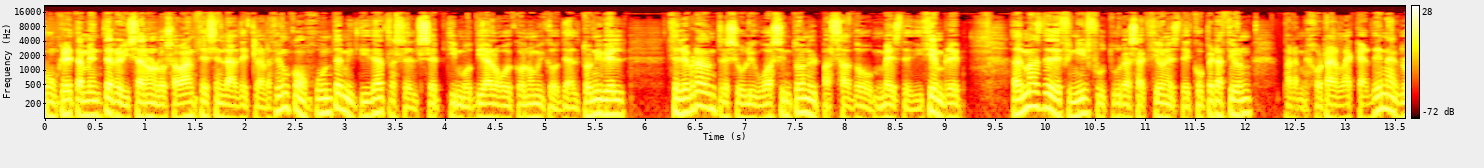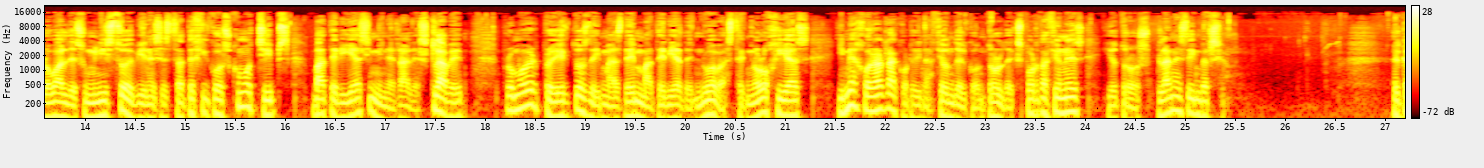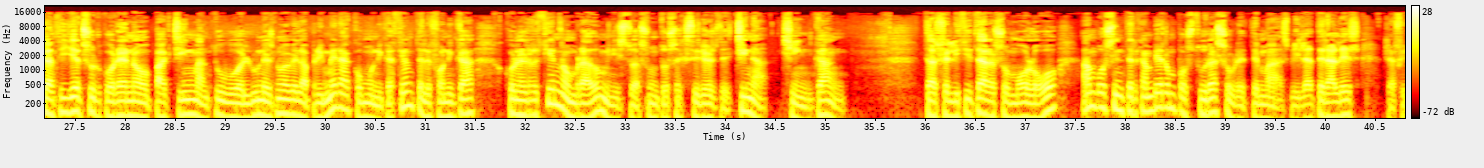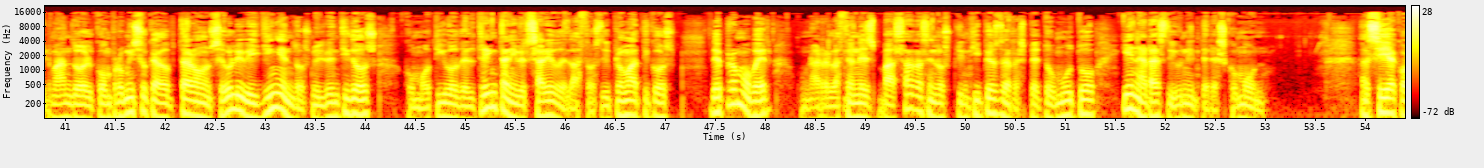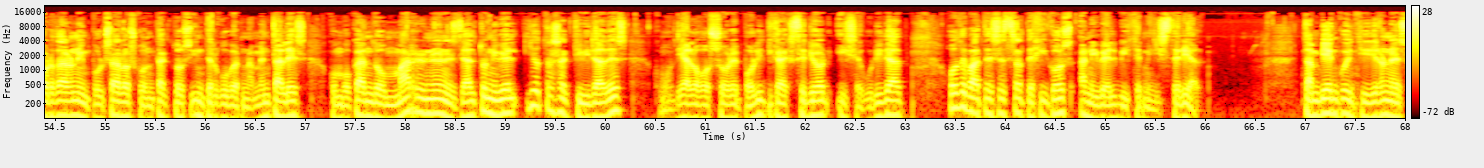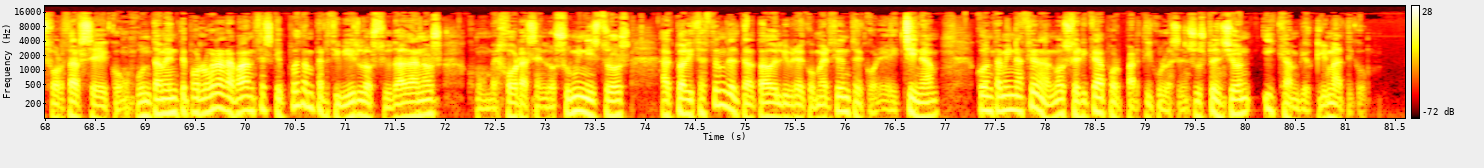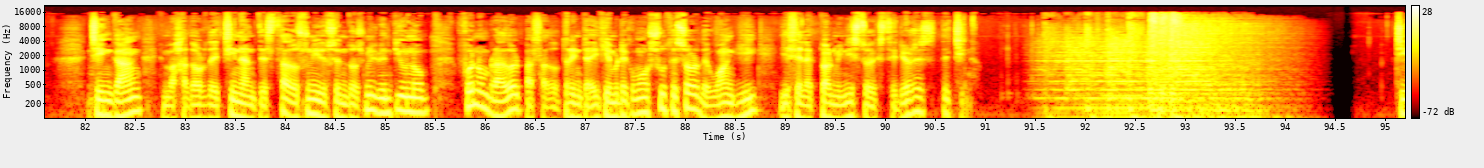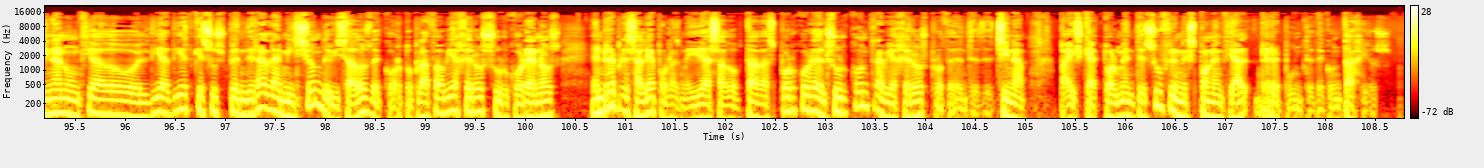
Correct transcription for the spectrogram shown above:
Concretamente, revisaron los avances en la declaración conjunta emitida tras el séptimo diálogo económico de alto nivel celebrado entre Seúl y Washington el pasado mes de diciembre, además de definir futuras acciones de cooperación para mejorar la cadena global de suministro de bienes estratégicos como chips, baterías y minerales clave, promover proyectos de I+D en materia de nuevas tecnologías y mejorar la coordinación del control de exportaciones y otros planes de inversión. El canciller surcoreano Pak Jin mantuvo el lunes 9 la primera comunicación telefónica con el recién nombrado ministro de Asuntos Exteriores de China, Qin Gang. Tras felicitar a su homólogo, ambos intercambiaron posturas sobre temas bilaterales, reafirmando el compromiso que adoptaron Seúl y Beijing en 2022 con motivo del 30 aniversario de lazos diplomáticos, de promover unas relaciones basadas en los principios de respeto mutuo y en aras de un interés común. Así acordaron impulsar los contactos intergubernamentales, convocando más reuniones de alto nivel y otras actividades como diálogos sobre política exterior y seguridad o debates estratégicos a nivel viceministerial. También coincidieron en esforzarse conjuntamente por lograr avances que puedan percibir los ciudadanos como mejoras en los suministros, actualización del Tratado de Libre Comercio entre Corea y China, contaminación atmosférica por partículas en suspensión y cambio climático. Qin Gang, embajador de China ante Estados Unidos en 2021, fue nombrado el pasado 30 de diciembre como sucesor de Wang Yi y es el actual ministro de Exteriores de China. China ha anunciado el día 10 que suspenderá la emisión de visados de corto plazo a viajeros surcoreanos en represalia por las medidas adoptadas por Corea del Sur contra viajeros procedentes de China, país que actualmente sufre un exponencial repunte de contagios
